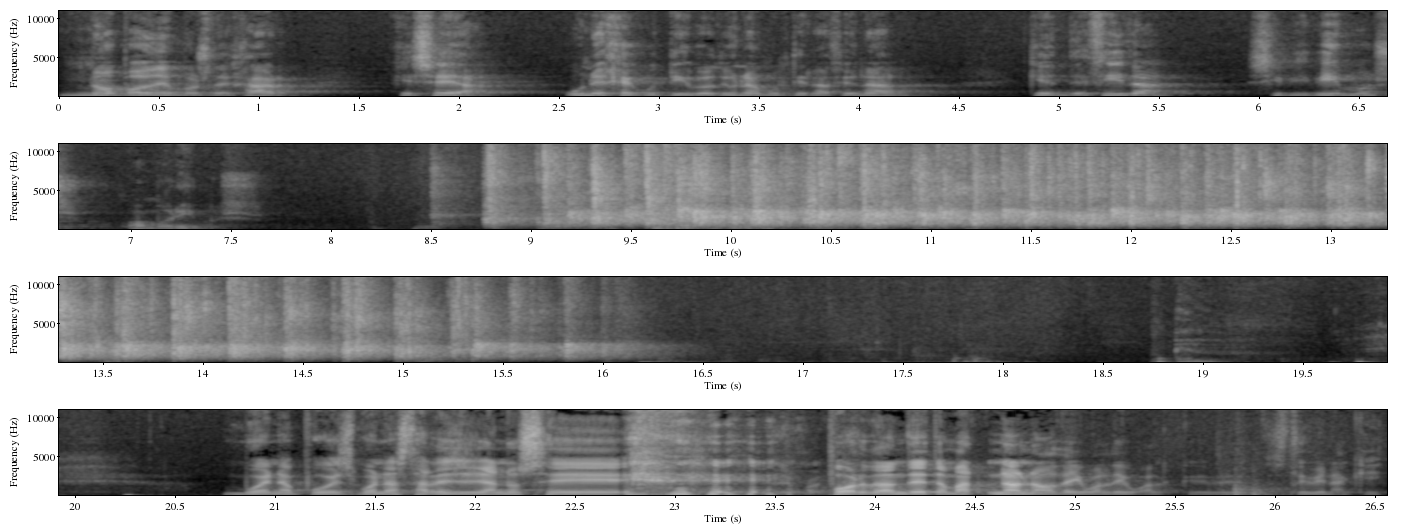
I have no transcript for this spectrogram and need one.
no podemos dejar que sea un ejecutivo de una multinacional quien decida si vivimos o morimos. Bueno, pues buenas tardes. Yo ya no sé por dónde tomar. No, no, da igual, da igual, estoy bien aquí.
